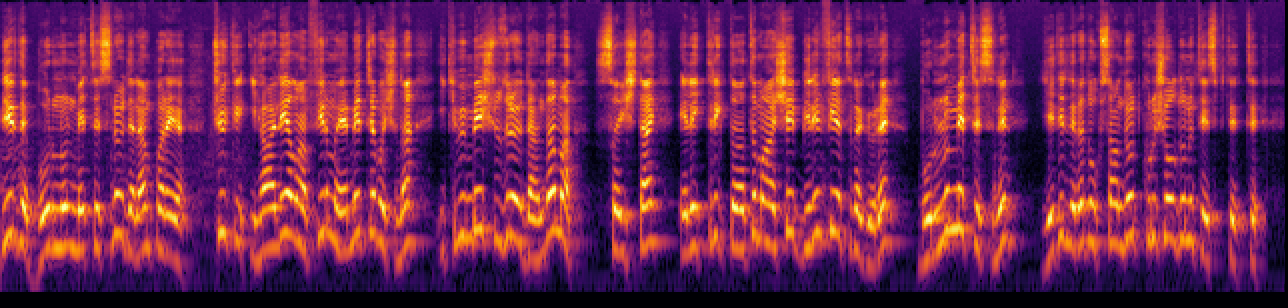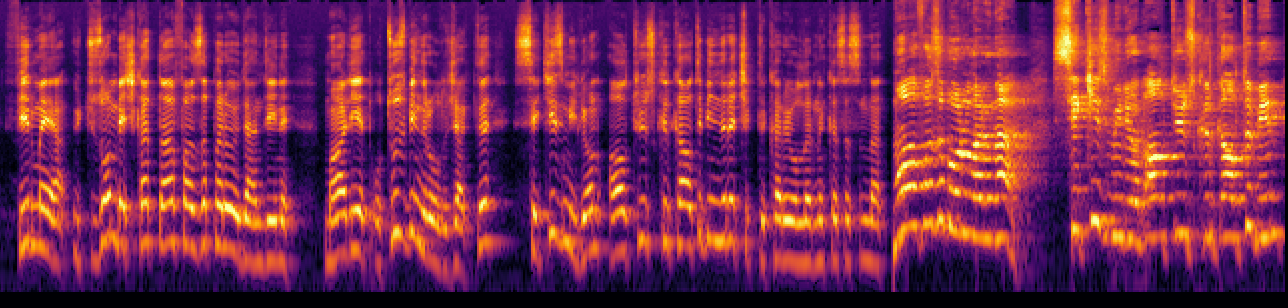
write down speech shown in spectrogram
Bir de borunun metresine ödenen paraya. Çünkü ihale alan firmaya metre başına 2500 lira ödendi ama Sayıştay elektrik dağıtım AŞ birim fiyatına göre borunun metresinin 7 lira 94 kuruş olduğunu tespit etti. Firmaya 315 kat daha fazla para ödendiğini, maliyet 30 bin lira olacaktı, 8 milyon 646 bin lira çıktı karayollarının kasasından. Muhafaza borularına 8 milyon 646 bin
